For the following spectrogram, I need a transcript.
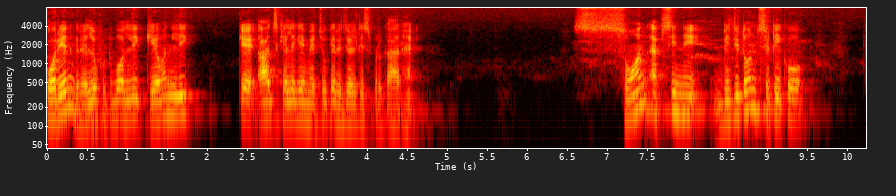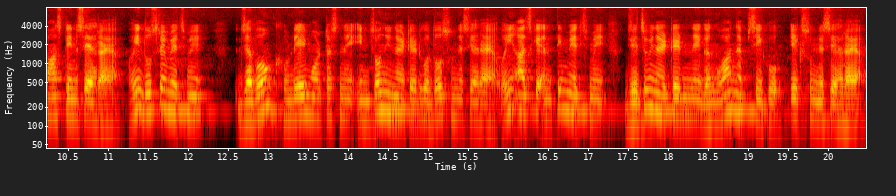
कोरियन घरेलू फुटबॉल लीग केवन लीग के आज खेले गए मैचों के रिज़ल्ट इस प्रकार हैं। सोन एफसी ने डिजिटोन सिटी को पाँच तीन से हराया। वहीं दूसरे मैच में जबोंग हुडियाई मोटर्स ने इंचोन यूनाइटेड को दो शून्य से हराया। वहीं आज के अंतिम मैच में जेजू यूनाइटेड ने गंगवान एफसी को एक शून्य से हराया।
